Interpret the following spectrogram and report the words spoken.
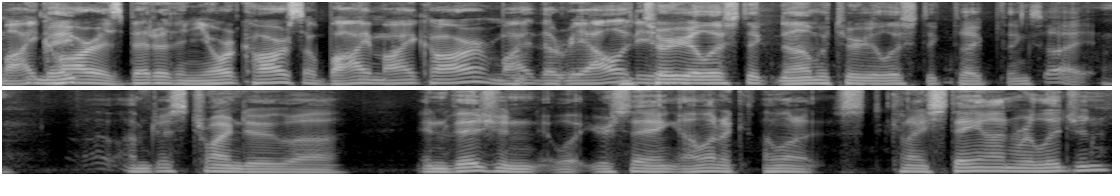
My may- car is better than your car, so buy my car. My the reality. is- materialistic, non-materialistic type things. I, I'm just trying to uh, envision what you're saying. I want to. I want to. Can I stay on religion?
